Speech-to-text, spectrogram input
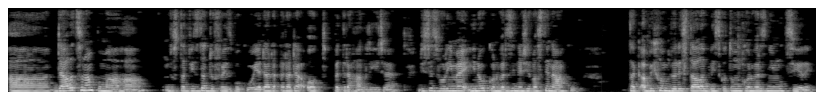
A dále, co nám pomáhá dostat víc dat do Facebooku, je rada od Petra Handlíře, když si zvolíme jinou konverzi, než je vlastně nákup. Tak, abychom byli stále blízko tomu konverznímu cíli.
